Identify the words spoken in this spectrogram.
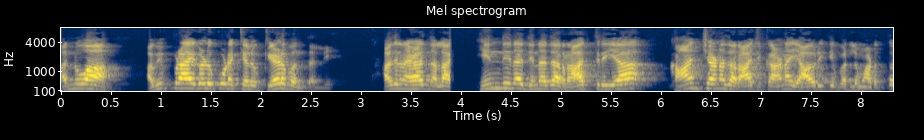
ಅನ್ನುವ ಅಭಿಪ್ರಾಯಗಳು ಕೂಡ ಕೆಲವು ಕೇಳಬಂತಲ್ಲಿ. ಆದ್ರೆ ನಾನು ಹೇಳಿದ್ನಲ್ಲ, ಹಿಂದಿನ ದಿನದ ರಾತ್ರಿಯ ಕಾಂಚಣದ ರಾಜಕಾರಣ ಯಾವ ರೀತಿ ಬದಲು ಮಾಡುತ್ತೋ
